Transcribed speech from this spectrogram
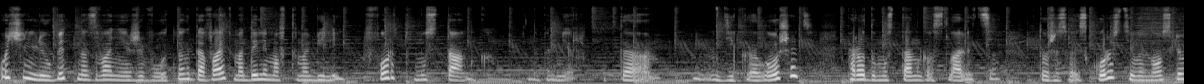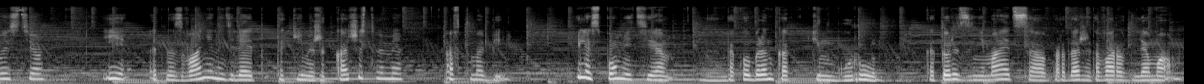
Очень любит название животных давать моделям автомобилей. Ford Mustang, например. Это дикая лошадь. Порода мустангов славится тоже своей скоростью, выносливостью. И это название наделяет такими же качествами автомобиль. Или вспомните такой бренд, как Кенгуру, который занимается продажей товаров для мам.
